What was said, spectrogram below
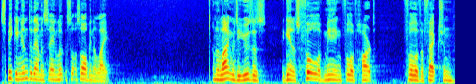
speaking into them and saying, Look, it's all been a lie. And the language he uses, again, is full of meaning, full of heart, full of affection.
